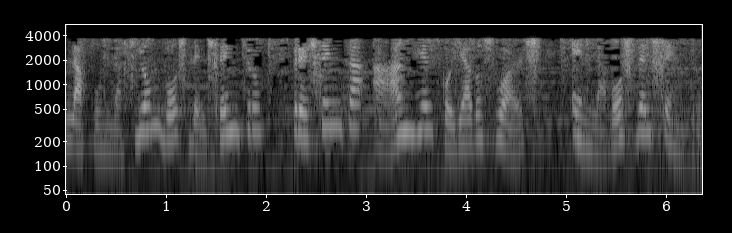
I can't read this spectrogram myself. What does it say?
la Fundación Voz del Centro presenta a Ángel Collado Schwartz en La Voz del Centro,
